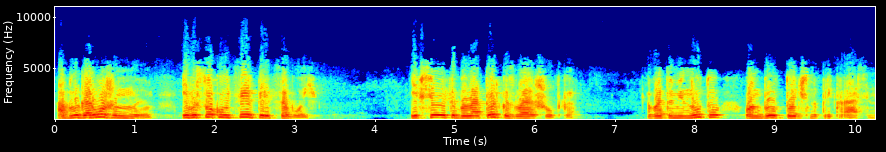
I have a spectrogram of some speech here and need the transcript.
облагороженную и высокую цель перед собой». И все это была только злая шутка. В эту минуту он был точно прекрасен.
